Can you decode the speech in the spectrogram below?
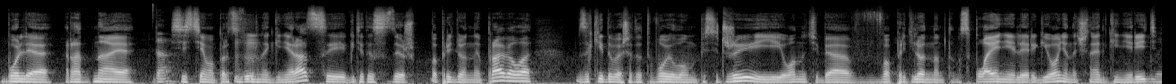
более родная да. система процедурной генерации, где ты создаешь определенные правила, закидываешь этот войлом PCG, и он у тебя в определенном там сплайне или регионе начинает генерить Да.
